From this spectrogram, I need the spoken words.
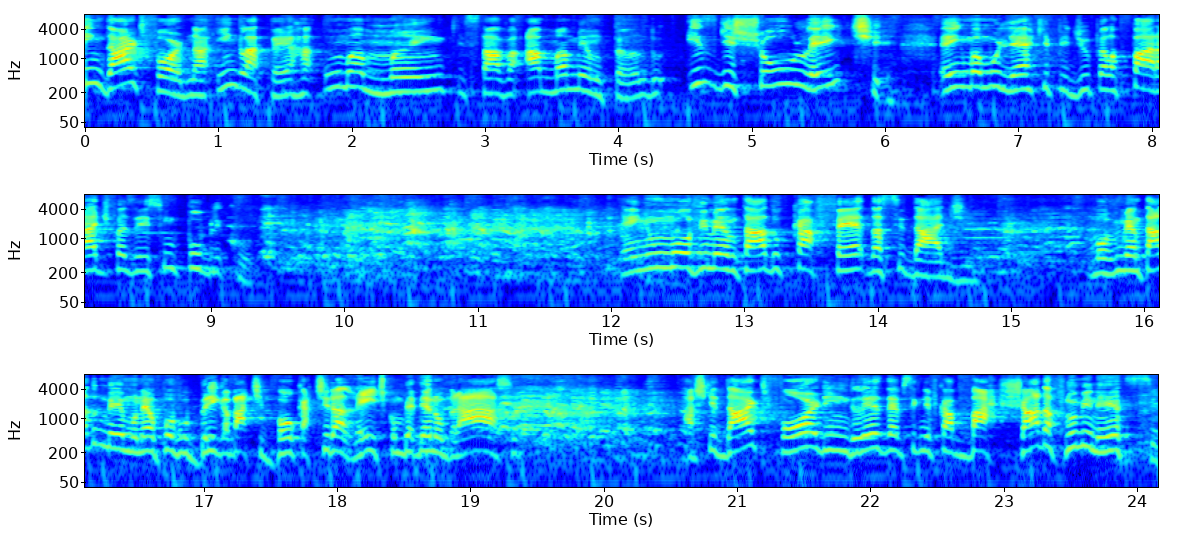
Em Dartford, na Inglaterra, uma mãe que estava amamentando esguichou o leite em uma mulher que pediu para ela parar de fazer isso em público. em um movimentado café da cidade. Movimentado mesmo, né? O povo briga, bate boca, tira leite com o bebê no braço. Acho que Dartford em inglês deve significar Baixada Fluminense.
